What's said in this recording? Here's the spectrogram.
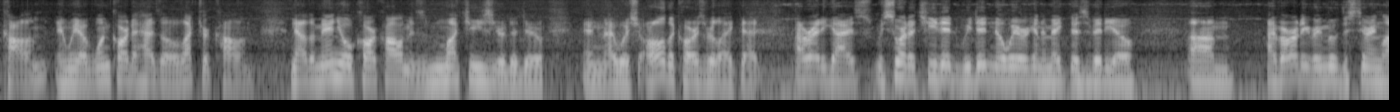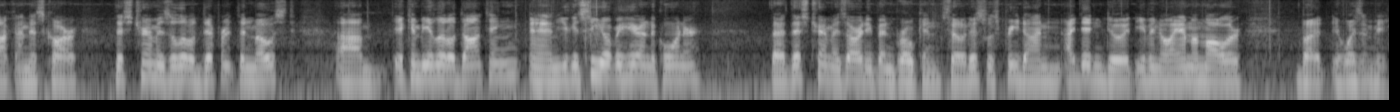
column and we have one car that has an electric column. Now the manual car column is much easier to do and I wish all the cars were like that. Alrighty guys, we sort of cheated. We didn't know we were going to make this video. Um, I've already removed the steering lock on this car. This trim is a little different than most. Um, it can be a little daunting and you can see over here in the corner that this trim has already been broken. So this was pre-done. I didn't do it even though I am a mauler, but it wasn't me.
